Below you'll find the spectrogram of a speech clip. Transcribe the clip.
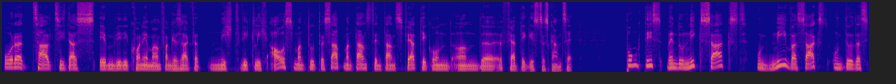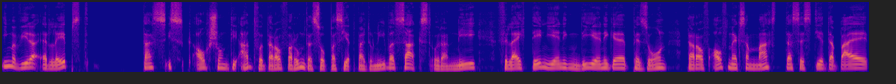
oder zahlt sich das eben, wie die Conny am Anfang gesagt hat, nicht wirklich aus, man tut es ab, man tanzt den Tanz fertig und, und äh, fertig ist das Ganze. Punkt ist, wenn du nichts sagst und nie was sagst und du das immer wieder erlebst, das ist auch schon die Antwort darauf, warum das so passiert, weil du nie was sagst oder nie vielleicht denjenigen, diejenige Person darauf aufmerksam machst, dass es dir dabei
